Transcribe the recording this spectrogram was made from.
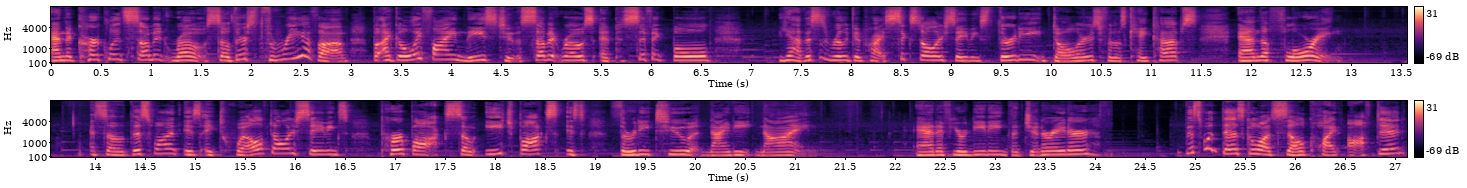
and the Kirkland Summit Roast. So there's three of them, but I can only find these two, the Summit Roast and Pacific Bold. Yeah, this is a really good price. $6 savings, $30 for those K-Cups and the flooring. And so this one is a $12 savings per box. So each box is $32.99. And if you're needing the generator, this one does go on sale quite often,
